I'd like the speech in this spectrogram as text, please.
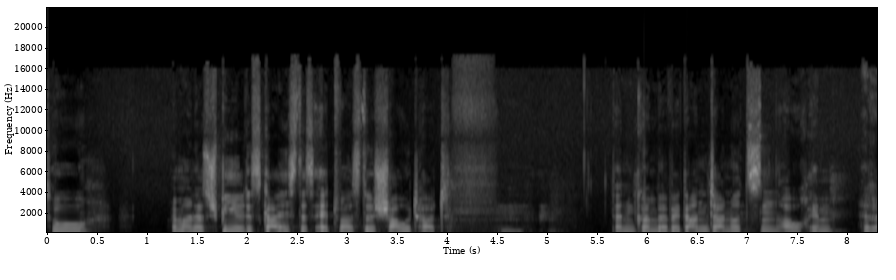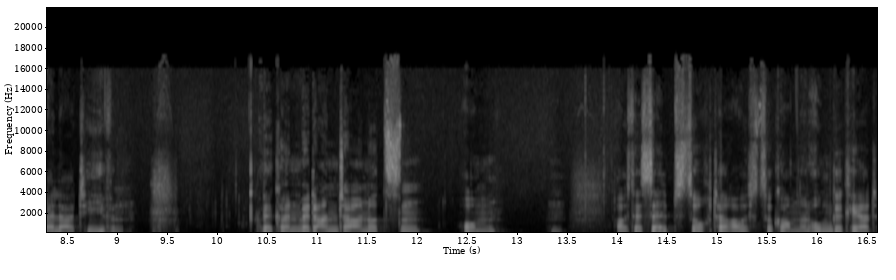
So, wenn man das Spiel des Geistes etwas durchschaut hat, dann können wir Vedanta nutzen, auch im Relativen. Wir können Vedanta nutzen, um aus der Selbstsucht herauszukommen und umgekehrt.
